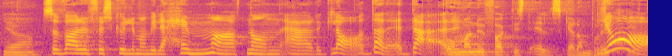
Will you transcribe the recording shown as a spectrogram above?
Ja. Så varför skulle man vilja hämma att någon är gladare där? Om man nu faktiskt älskar dem på Ja!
